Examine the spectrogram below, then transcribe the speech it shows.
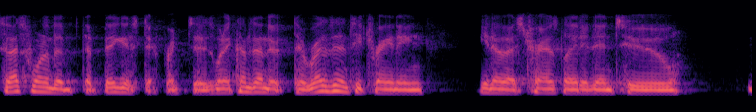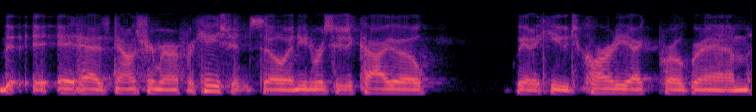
So that's one of the, the biggest differences. When it comes down to, to residency training, you know, that's translated into the, it, has downstream ramifications. So at University of Chicago, we had a huge cardiac program.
